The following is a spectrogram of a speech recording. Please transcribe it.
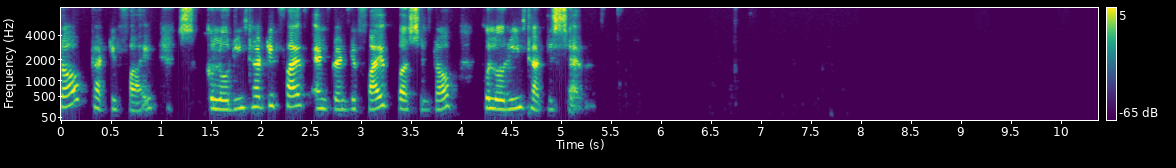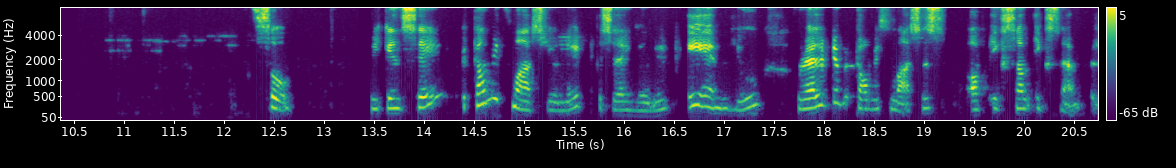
of 35 chlorine 35 and 25% of chlorine 37 so we can say atomic mass unit is a unit amu relative atomic masses of some example.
